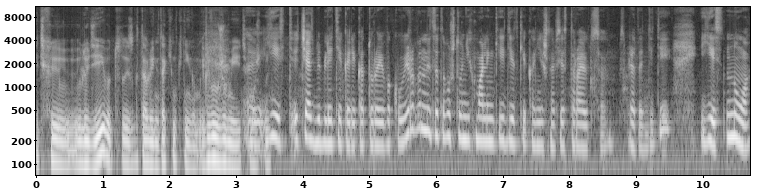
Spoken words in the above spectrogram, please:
этих людей вот изготовлению таким книгам, или вы уже умеете? Может быть? Есть часть библиотекарей, которые эвакуированы из-за того, что у них маленькие детки, конечно, все стараются спрятать детей. Есть, но,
